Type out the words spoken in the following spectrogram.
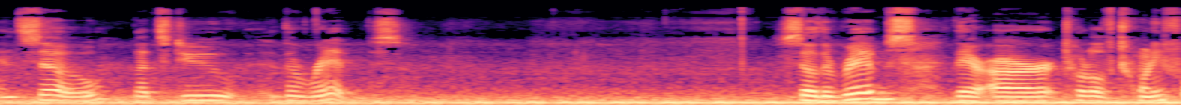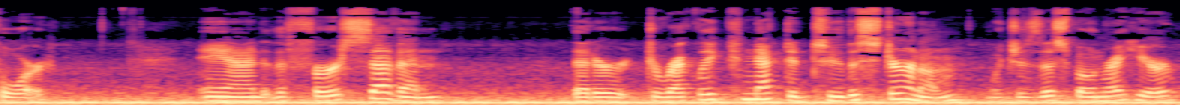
And so let's do the ribs. So the ribs, there are total of 24. And the first seven that are directly connected to the sternum, which is this bone right here,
